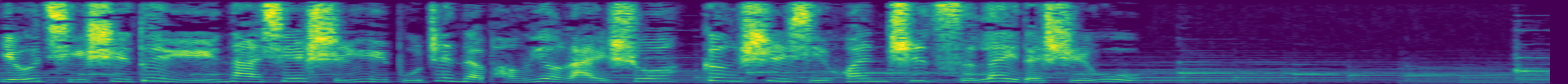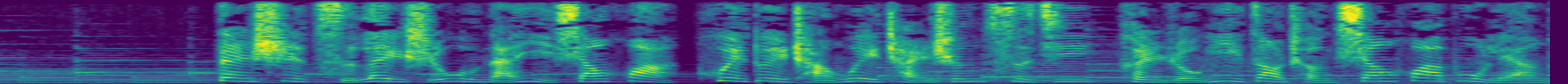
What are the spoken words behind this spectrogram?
尤其是对于那些食欲不振的朋友来说，更是喜欢吃此类的食物。是此类食物难以消化，会对肠胃产生刺激，很容易造成消化不良。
